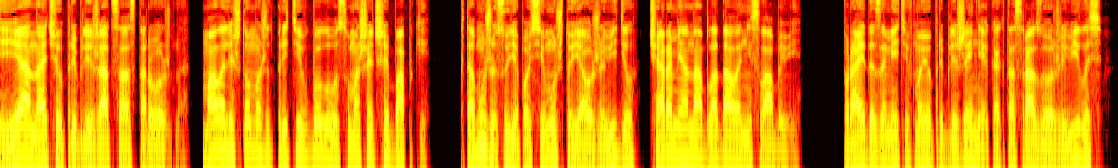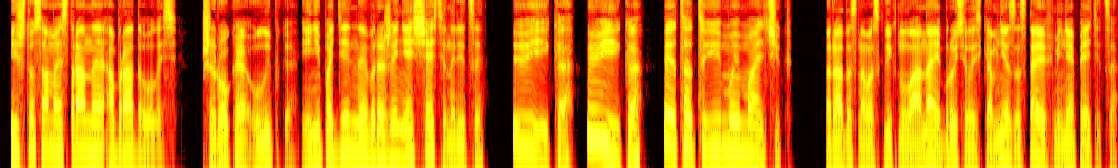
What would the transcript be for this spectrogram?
Я начал приближаться осторожно. Мало ли что может прийти в голову сумасшедшей бабки. К тому же, судя по всему, что я уже видел, чарами она обладала не слабыми. Прайда, заметив мое приближение, как-то сразу оживилась и, что самое странное, обрадовалась. Широкая улыбка и неподдельное выражение счастья на лице. «Вика, Вика, это ты, мой мальчик!» Радостно воскликнула она и бросилась ко мне, заставив меня пятиться.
